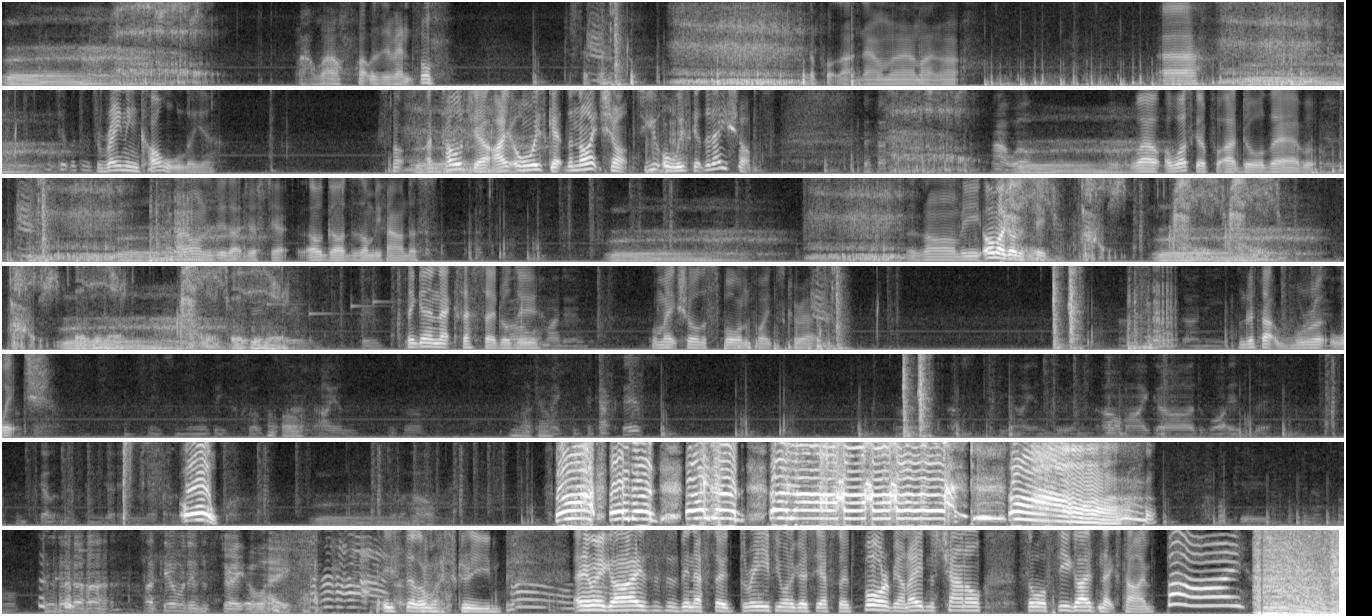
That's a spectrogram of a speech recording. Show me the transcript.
Oh well, that was eventful. Just said that. Just gonna put that down there like that. Uh, it's, raining coal here. It's not. I told you, I always get the night shots. You always get the day shots. Ah well. Well, I was gonna put our door there, but I don't want to do that just yet. Oh god, the zombie found us. The zombie. Oh my god, there's two. I think in the next episode we'll Oh, do. what am I doing? We'll make sure the spawn point's correct. And I wonder if that witch. need some more beef cooked Uh-oh. and iron as well. Oh my I god. make some pickaxes. Right, that's the iron doing. Oh my god, what is this? Fucking skeletons can get in there. Oh! What the hell? Ah! Aiden! Aiden! Aiden! Ah! Fuck you, you fucking asshole. I killed him straight away. He's still on my screen. Oh. Anyway, guys, this has been episode three. If you want to go see episode four, it'll be on Aiden's channel. So we'll see you guys next time. Bye!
